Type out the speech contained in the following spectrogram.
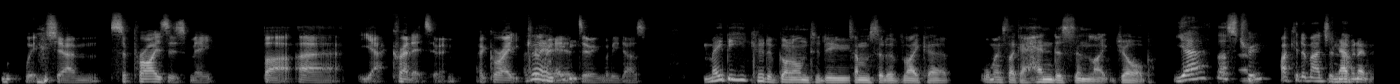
which um, surprises me. But uh, yeah, credit to him. A great career know, maybe, doing what he does. Maybe he could have gone on to do some sort of like a almost like a Henderson like job. Yeah, that's um, true. Um, I could imagine that. Know,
